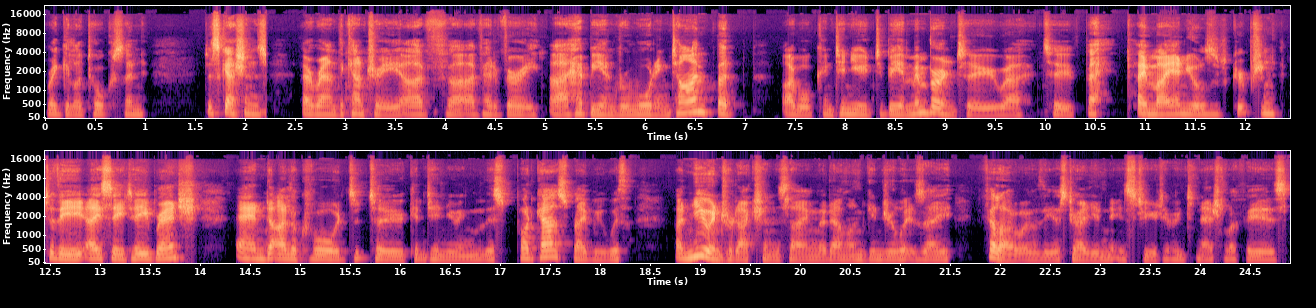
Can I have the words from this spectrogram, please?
regular talks and discussions around the country. I've uh, I've had a very uh, happy and rewarding time, but I will continue to be a member and to uh, to pay, my annual subscription to the ACT branch. And I look forward to, to continuing this podcast, maybe with a new introduction saying that Allan Gyngell is a fellow of the Australian Institute of International Affairs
